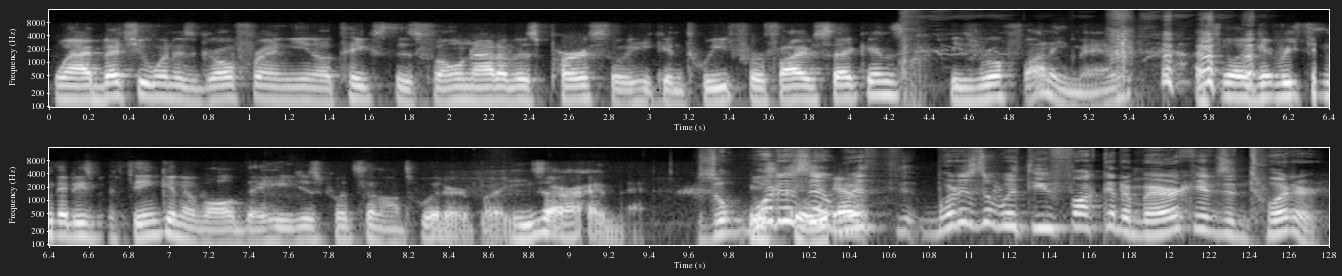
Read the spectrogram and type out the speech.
when I bet you when his girlfriend, you know, takes his phone out of his purse so he can tweet for five seconds, he's real funny, man. I feel like everything that he's been thinking of all day, he just puts it on Twitter. But he's all right, man. So what He's is cool. it with what is it with you fucking Americans and Twitter?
